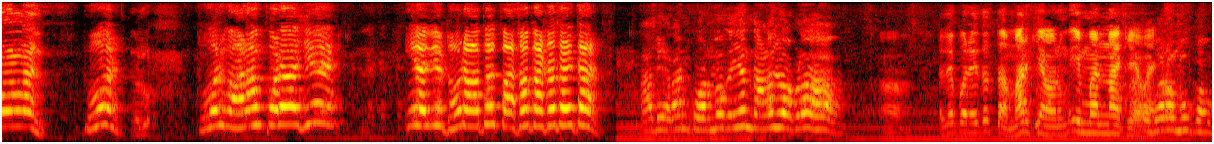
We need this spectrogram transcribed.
લોલન. ઢોર ઢોર વાળામાં પડ્યો છે. એ હવે ઢોર આવતો પાછો કાઢો થાય તાર. આ બેરાન કોર્મો કહીએ ને દાણા જો આપણો હા. હા. એટલે પણ એ તો તમારે કહેવાનું એ મન ના કહેવાય. બરો હું કહું.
